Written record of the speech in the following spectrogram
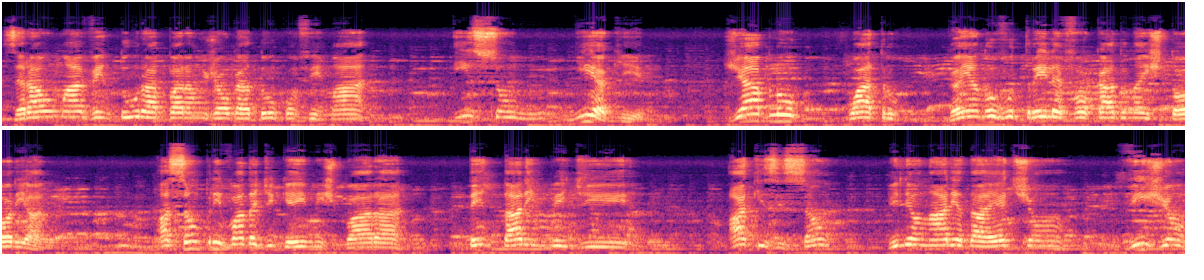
será uma aventura para um jogador confirmar Insomniac. Diablo 4 ganha novo trailer focado na história. Ação privada de games para tentar impedir a aquisição bilionária da Action Vision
